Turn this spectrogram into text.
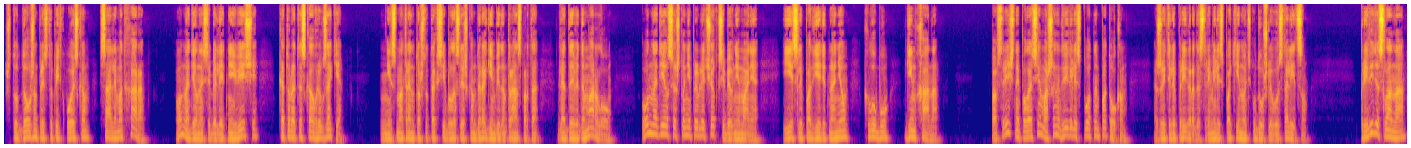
что должен приступить к поискам Салима Тхара. Он надел на себя летние вещи, которые отыскал в рюкзаке. Несмотря на то, что такси было слишком дорогим видом транспорта для Дэвида Марлоу, он надеялся, что не привлечет к себе внимания, если подъедет на нем к клубу Гимхана. По встречной полосе машины двигались плотным потоком. Жители пригорода стремились покинуть удушливую столицу. При виде слона,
